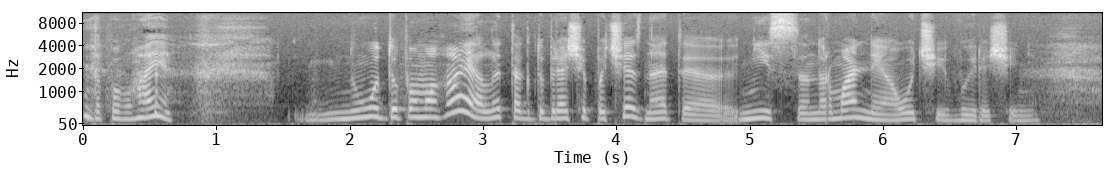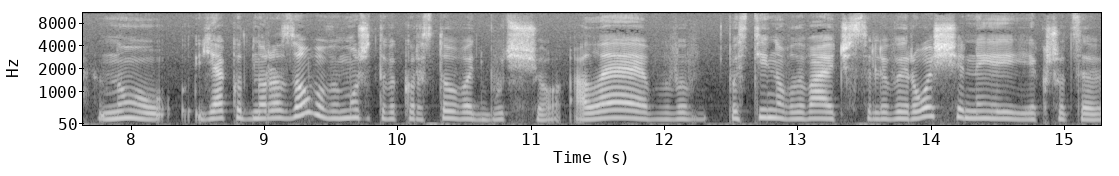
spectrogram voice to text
Допомагає? Ну, допомагає, але так добряче пече, знаєте, ніс нормальний, а очі вирячені. Ну, як одноразово ви можете використовувати будь-що, але ви постійно вливаючи сольові розчини, якщо це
